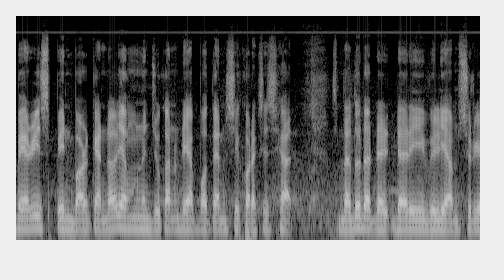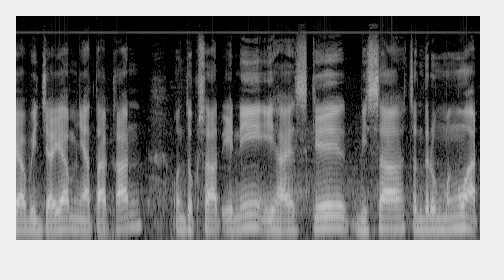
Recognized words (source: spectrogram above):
bearish pin bar candle yang menunjukkan adanya potensi koreksi sehat. Sementara itu dari William Surya Wijaya menyatakan untuk saat ini IHSG bisa cenderung menguat.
